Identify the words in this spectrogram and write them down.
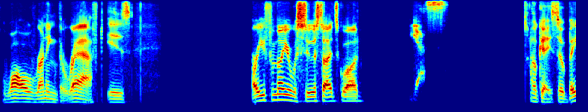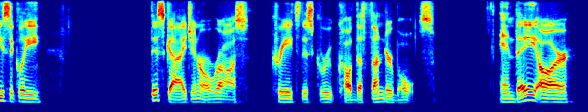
while running the raft is Are you familiar with Suicide Squad? Yes. Okay, so basically, this guy, General Ross, creates this group called the Thunderbolts. And they are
